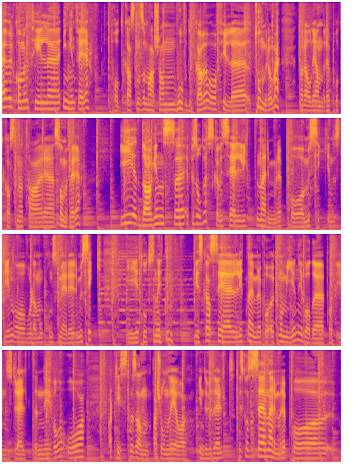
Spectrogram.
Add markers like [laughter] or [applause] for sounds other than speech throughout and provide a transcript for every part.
Hei og velkommen til eh, Ingen ferie. Podkasten som har som hovedoppgave å fylle tomrommet når alle de andre podkastene tar eh, sommerferie. I dagens eh, episode skal vi se litt nærmere på musikkindustrien og hvordan man konsumerer musikk i 2019. Vi skal se litt nærmere på økonomien i både på et industrielt nivå og artistene sånn personlig og individuelt. Vi skal også se nærmere på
